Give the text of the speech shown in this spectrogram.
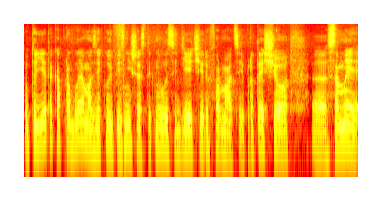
Тобто є така проблема, з якою пізніше стикнулися діячі реформації, про те, що е, саме,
